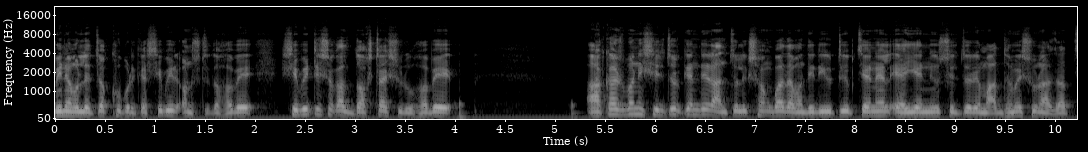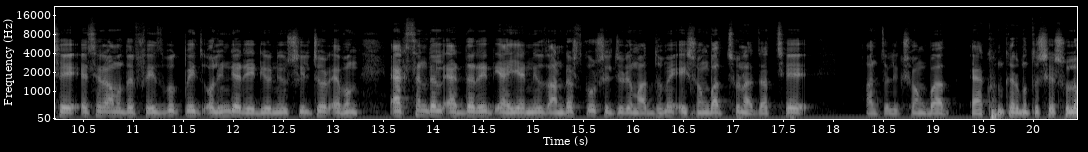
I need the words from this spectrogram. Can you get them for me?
বিনামূল্যে চক্ষু পরীক্ষা শিবির অনুষ্ঠিত হবে। শিবিরটি সকাল দশটায় শুরু হবে। আকাশবাণী শিলচর কেন্দ্রের আঞ্চলিক সংবাদ, আমাদের ইউটিউব চ্যানেল এআইএন নিউজ শিলচরের মাধ্যমে শোনা যাচ্ছে। এছাড়া আমাদের Facebook page All India Radio News Silchar এবং X handle at the rate AIR news underscore শিলচরের মাধ্যমে এই সংবাদ শোনা যাচ্ছে। আঞ্চলিক সংবাদ এখনকার মতো শেষ হলো।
